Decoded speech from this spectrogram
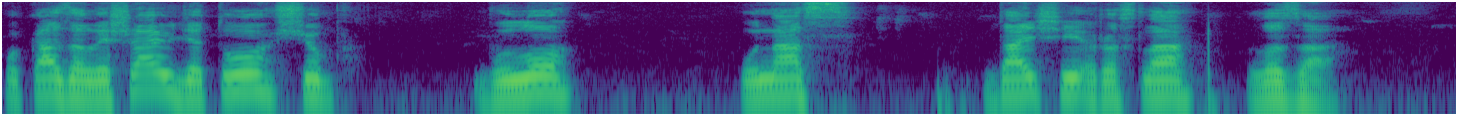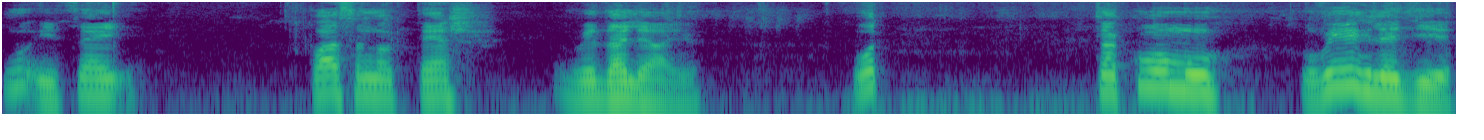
поки залишаю для того, щоб було у нас далі росла лоза. Ну і цей пасинок теж видаляю. От в такому вигляді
